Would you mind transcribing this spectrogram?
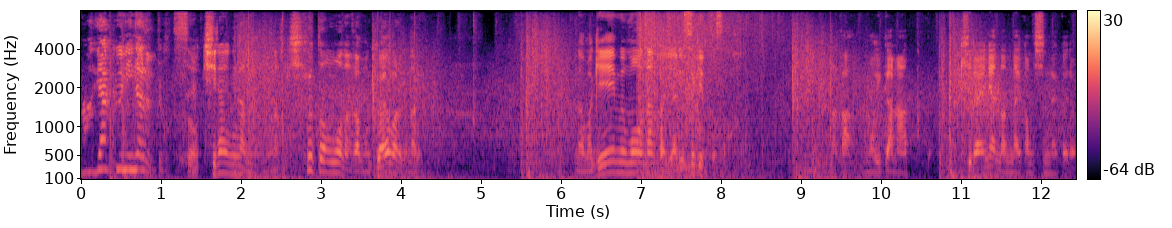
真逆になるってことねそう、嫌いになるのよ。もうなんか聞くともうなんかもう具合悪くなる。だからまあゲームもなんかやりすぎるとさ、なんかもういいかなって。嫌いにはなんないかもしんないけど。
